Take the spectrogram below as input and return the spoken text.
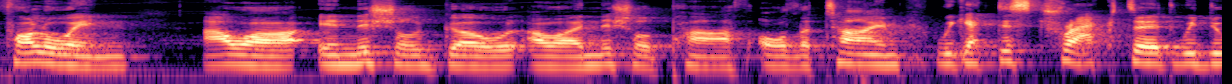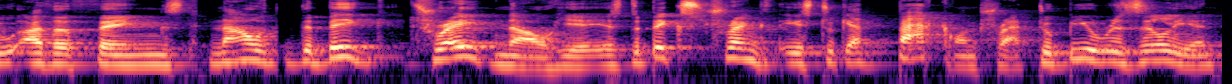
following our initial goal, our initial path all the time. We get distracted, we do other things. Now the big trait now here is the big strength is to get back on track, to be resilient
